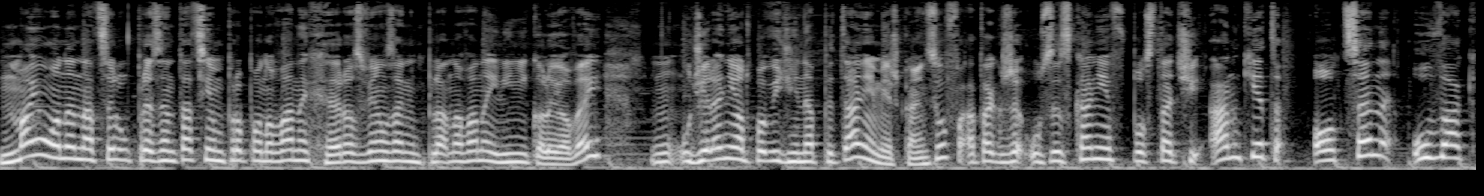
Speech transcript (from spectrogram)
Mają one na celu prezentację proponowanych rozwiązań planowanej linii kolejowej, mm, udzielenie odpowiedzi na pytania mieszkańców, a także uzyskanie w postaci ankiet, ocen, uwag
